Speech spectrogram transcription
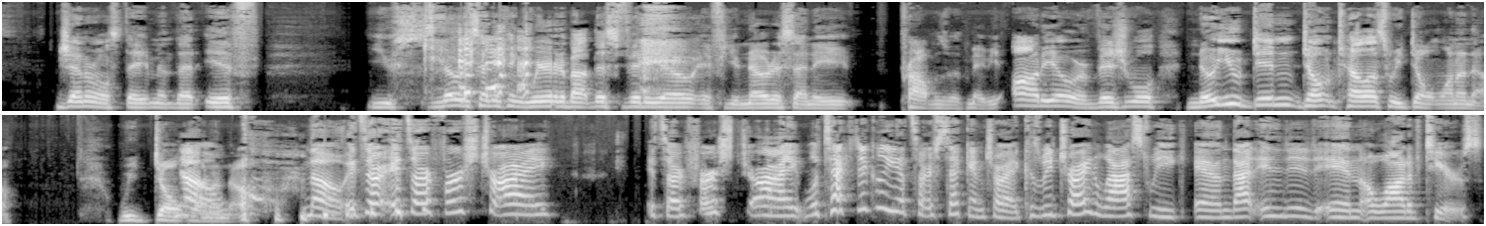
general statement that if you notice anything weird about this video, if you notice any problems with maybe audio or visual, no, you didn't. Don't tell us. We don't want to know. We don't No. want to know. No, it's our it's our first try. It's our first try. Well, technically, it's our second try because we tried last week and that ended in a lot of tears.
